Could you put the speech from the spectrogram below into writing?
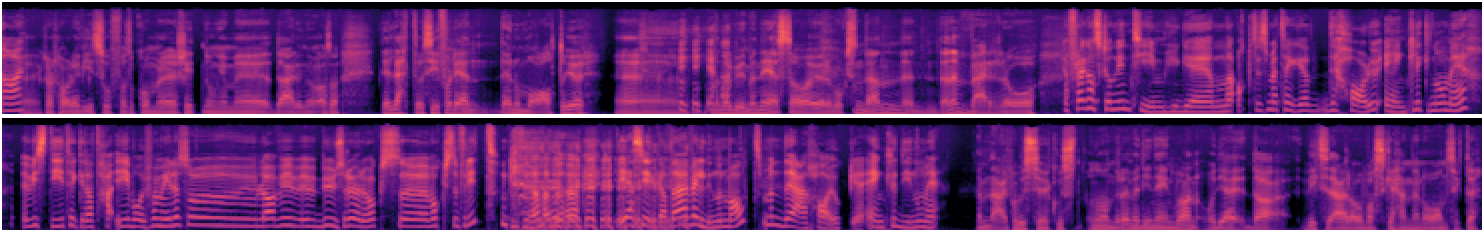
Nei. Eh, klart Har du en hvit sofa, så kommer det skitne unge med Det er, noe, altså, det er lettere å si, for det er, det er normalt å gjøre. Eh, Men når du begynner med nesa og ørevoksen, den, den er verre å Ja, for det er ganske sånn intimhygieneaktig som jeg tenker at det har du egentlig ikke noe med. Hvis de tenker at i vår familie så lar vi buser og ørevoks øh, vokse fritt. Ja, jeg sier ikke at det er veldig normalt, men det har jo ikke egentlig de noe med. Nei, men Er du på besøk hos noen andre med dine egne barn, og de er, da viktigste er å vaske hendene og ansiktet.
